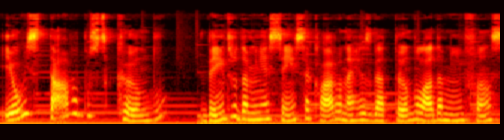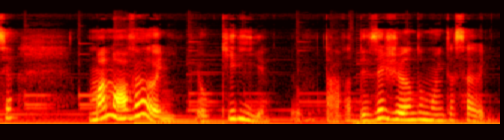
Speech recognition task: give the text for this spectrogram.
Eu estava buscando dentro da minha essência, claro, né, resgatando lá da minha infância, uma nova Anne. Eu queria, eu tava desejando muito essa Anne.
